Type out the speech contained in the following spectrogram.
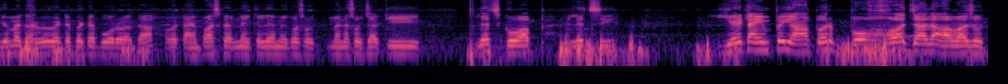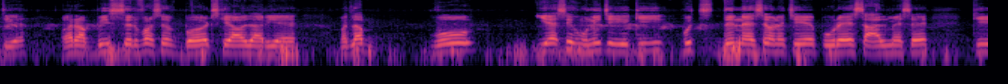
ये मैं घर पे बैठे बैठे बोर हो रहा था और टाइम पास करने के लिए मेरे को सोच, मैंने सोचा कि let's go up let's see ये टाइम पे यहाँ पर बहुत ज़्यादा आवाज़ होती है और अभी सिर्फ़ और सिर्फ़ बर्ड्स की आवाज़ आ रही है। मतलब वो ये ऐसे होनी चाहिए कि कुछ दिन ऐसे होने चाहिए पूरे साल में से कि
